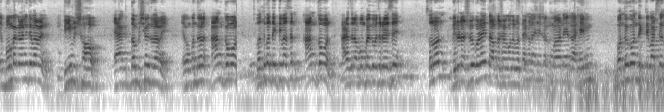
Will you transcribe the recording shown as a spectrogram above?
এই বোম্বাইগুলো নিতে পারবেন ডিম সহ একদম সীমিত দামে। এবং বন্ধুগণ, আনকমন, বন্ধুগণ দেখতে পাচ্ছেন, আনকমন আরেকজনা বোম্বাই কবিতা রয়েছে। চলুন, ভিডিওটা শুরু করে দাম দশ কথা দেখানোর চেষ্টা রহমান রাহিম। বন্ধুগণ, দেখতে পাচ্ছেন,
